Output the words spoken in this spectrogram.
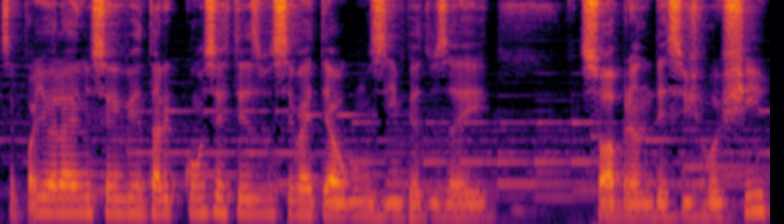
Você pode olhar aí no seu inventário que com certeza você vai ter alguns ímpetos aí sobrando desses roxinhos.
